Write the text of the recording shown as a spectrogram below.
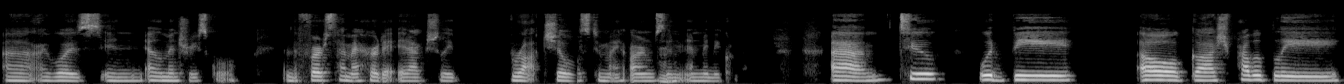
Uh, I was in elementary school and the first time I heard it, it actually brought chills to my arms mm-hmm. and, and made me cry. Um, two would be, oh gosh, probably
